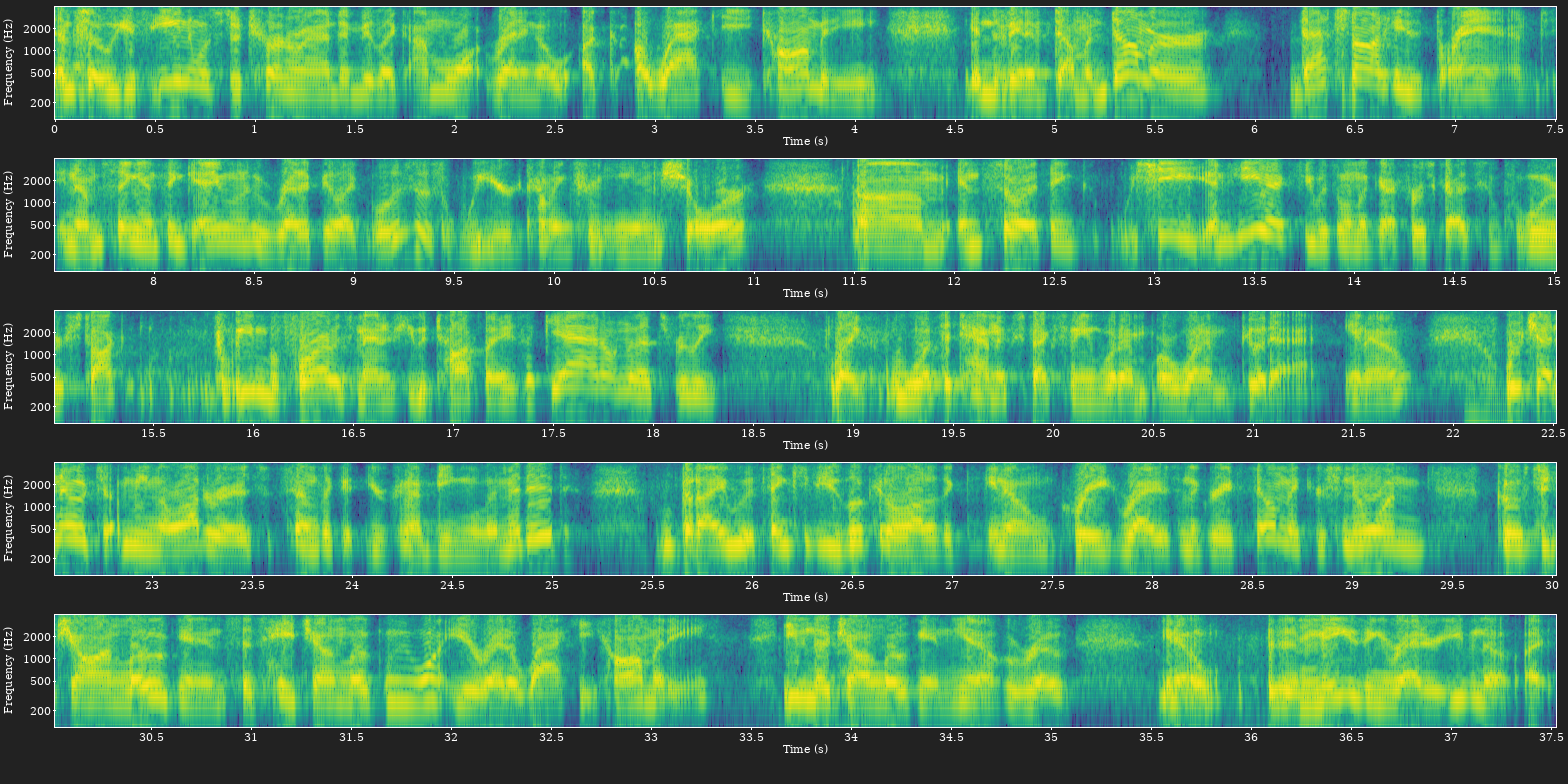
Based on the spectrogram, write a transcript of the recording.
And so if Ian was to turn around and be like, I'm writing a, a, a wacky comedy in the vein of Dumb and Dumber, that's not his brand. You know what I'm saying? I think anyone who read it be like, well, this is weird coming from Ian Shorr. Um, and so I think he, and he actually was one of the guy, first guys who, when we were talking, even before I was manager, he would talk about it. He's like, yeah, I don't know that's really like what the town expects me what I'm, or what I'm good at, you know? Mm-hmm. Which I know, I mean, a lot of writers, it sounds like you're kind of being limited. But I would think if you look at a lot of the, you know, great writers and the great filmmakers, no one goes to John Logan and says, hey, John Logan, we want you to write a wacky comedy even though John Logan, you know, who wrote, you know, is an amazing writer, even though uh,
